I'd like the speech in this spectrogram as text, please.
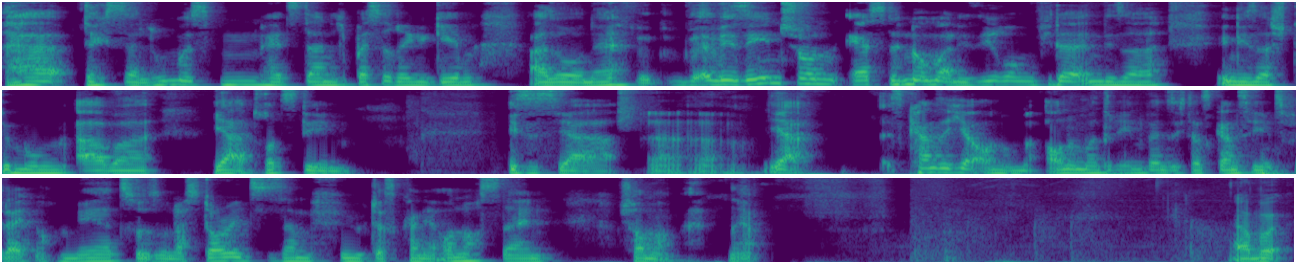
Ha, Dexter Loomis, hm, hätte es da nicht bessere gegeben? Also, ne, wir, wir sehen schon erste Normalisierung wieder in dieser, in dieser Stimmung, aber ja, trotzdem ist es ja, äh, äh ja, es kann sich ja auch noch, auch noch mal drehen, wenn sich das Ganze jetzt vielleicht noch mehr zu so einer Story zusammenfügt. Das kann ja auch noch sein. Schauen wir mal. Ja. Aber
